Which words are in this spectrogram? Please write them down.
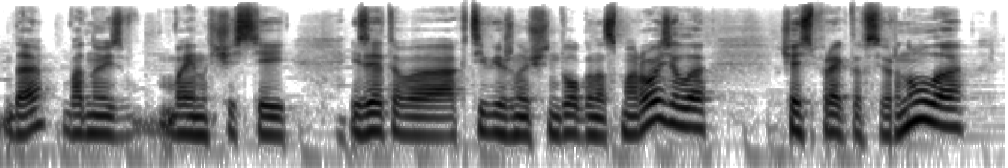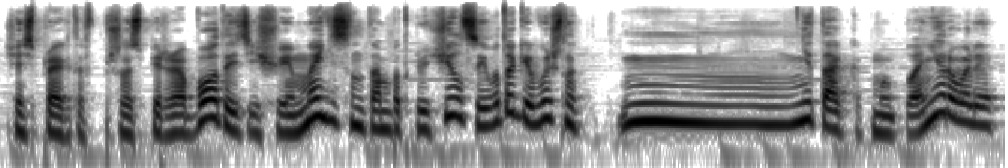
да, в одной из военных частей. Из-за этого Activision очень долго нас морозило, часть проектов свернула, часть проектов пришлось переработать, еще и Мэдисон там подключился, и в итоге вышло не так, как мы планировали.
